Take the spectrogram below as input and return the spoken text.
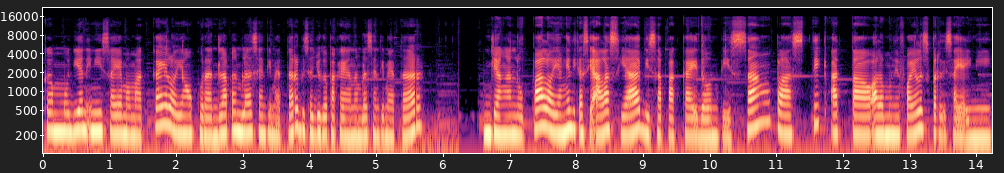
Kemudian ini saya memakai loyang ukuran 18 cm, bisa juga pakai yang 16 cm. Jangan lupa loyangnya dikasih alas ya, bisa pakai daun pisang, plastik, atau aluminium foil seperti saya ini.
